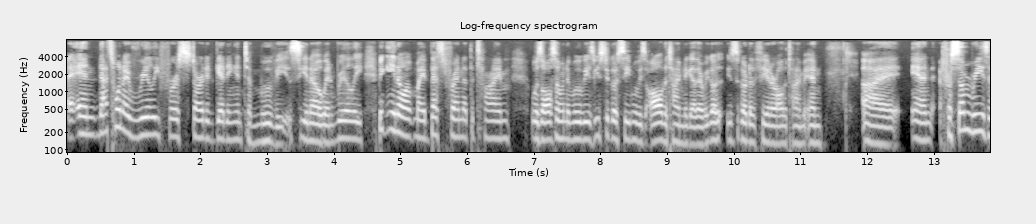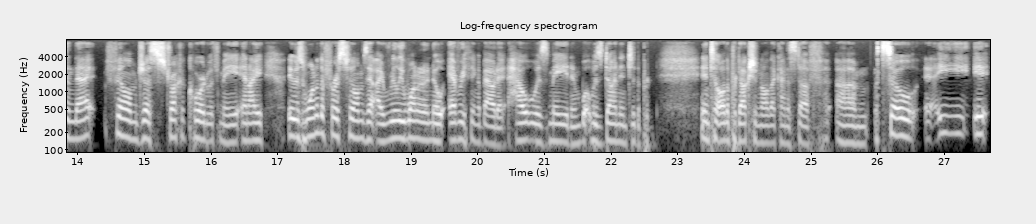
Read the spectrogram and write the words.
and that's when I really first started getting into movies, you know, and really, you know, my best friend at the time was also into movies. We used to go see movies all the time together. We go used to go to the theater all the time, and uh, and for some reason that film just struck a chord with me, and I it was one of the first films that I really wanted to know everything about it, how it was made, and what was done into the into all the production, all that kind of stuff. Um, so, it, it,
